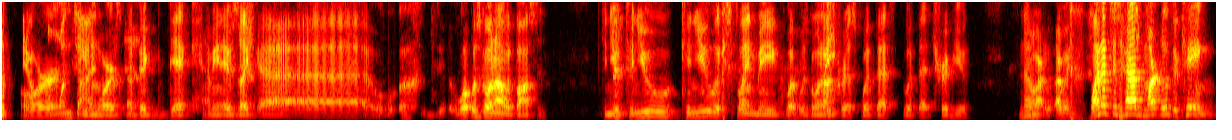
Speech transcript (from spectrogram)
Yeah, on or one side, even worse, a big dick. I mean, it was like, uh, what was going on with Boston? Can you can you can you explain to me what was going on, Chris, with that with that tribute? No. Martin, I mean, why not just have Martin Luther King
